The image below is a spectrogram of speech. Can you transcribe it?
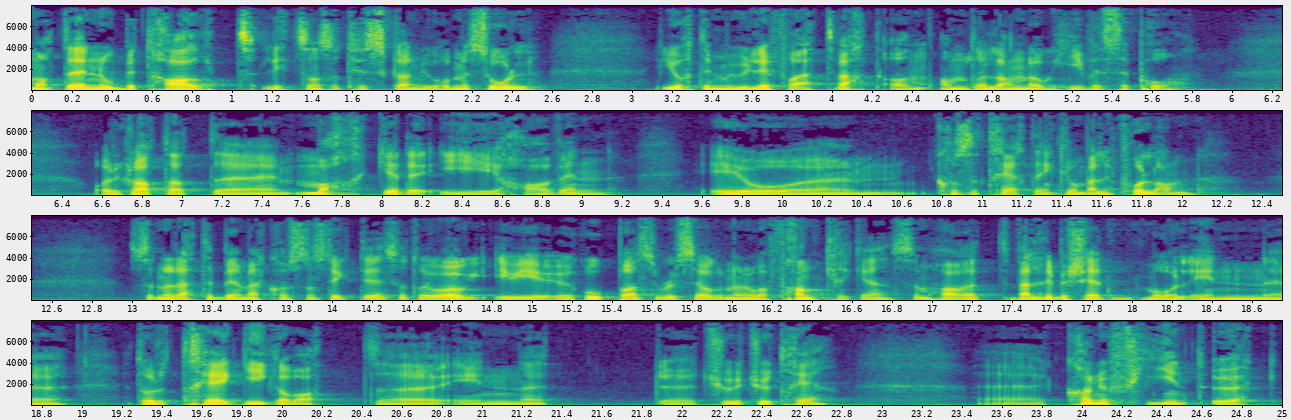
måte nå betalt litt sånn som Tyskland gjorde med Sol gjort det mulig for ethvert andre land å hive seg på. Og det er klart at eh, markedet i havvind er jo eh, konsentrert egentlig om veldig få land. Så når dette blir mer kostnadsdyktig, så tror jeg òg i Europa så vil vi se også noe Frankrike, som har et veldig beskjedent mål innen eh, jeg tror det er 3 gigawatt eh, innen 2023. Eh, kan jo fint øke,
